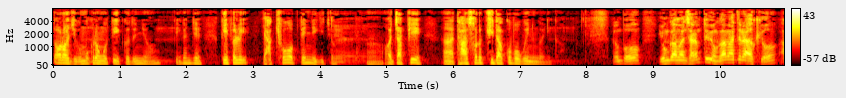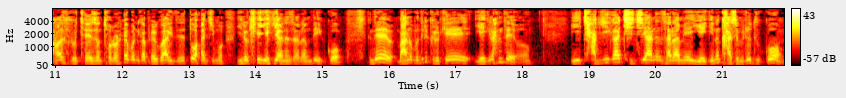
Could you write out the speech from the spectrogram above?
떨어지고 뭐 그런 것도 있거든요. 음. 그러니까 이제 그게 별로 약효가 없다는 얘기죠. 예. 어, 어차피 아, 다 서로 귀 닫고 보고 있는 거니까. 그럼 뭐 용감한 사람 또 용감하더라고요. 아 이거 대선 토론 해보니까 별거 아닌데 또 하지 뭐 이렇게 얘기하는 사람도 있고. 근데 많은 분들이 그렇게 얘기를 한대요. 이 자기가 지지하는 사람의 얘기는 가슴으로 듣고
